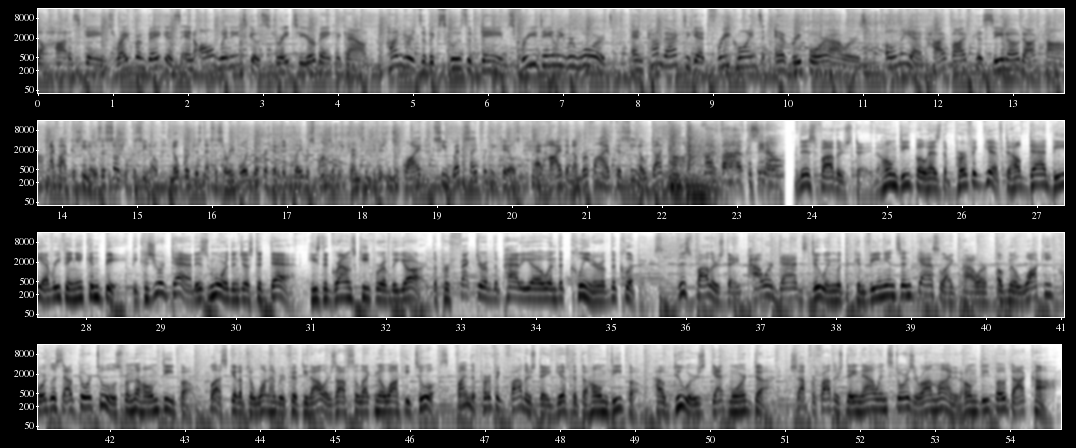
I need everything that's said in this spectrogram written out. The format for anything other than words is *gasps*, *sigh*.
The hottest games right from Vegas, and all winnings go straight to your bank account. Hundreds of exclusive games, free daily rewards, and come back to get free coins every four hours. Only at highfivecasino.com. High Five Casino is a social casino. No purchase necessary. Void where prohibited. Play responsibly. Terms and conditions apply. See website for details at high the number five casino.com. High Five Casino. This Father's Day, the Home Depot has the perfect gift to help dad be everything he can be because your dad is more than just a dad. He's the groundskeeper of the yard, the perfecter of the patio, and the cleaner of the clippings. This Father's Day, power dad's doing with the convenience and gas like power of Milwaukee cordless outdoor tools from the Home Depot. Plus, get up to $150 off select Milwaukee tools. Find the perfect Father's Day gift at the Home Depot. How doers get more done. Shop for Father's Day now in stores or online at homedepot.com.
